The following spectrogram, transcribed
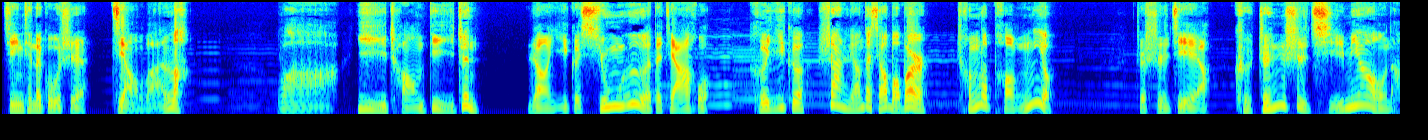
今天的故事讲完了，哇！一场地震让一个凶恶的家伙和一个善良的小宝贝儿成了朋友。这世界呀，可真是奇妙呢。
